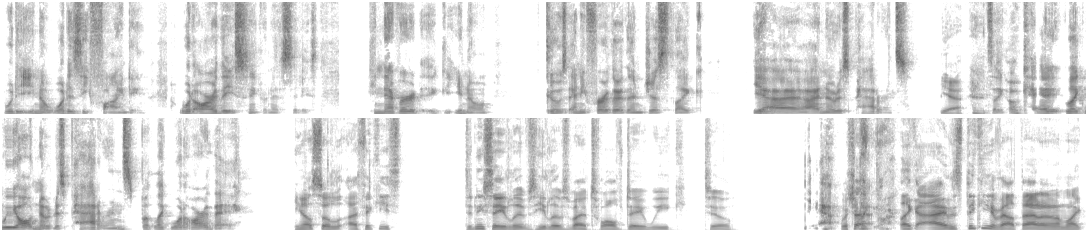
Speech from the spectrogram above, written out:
What do you know? What is he finding? What are these synchronicities? He never eh, you know goes any further than just like, "Yeah, I, I noticed patterns." Yeah. And it's like, okay, like we all notice patterns, but like, what are they? He also, I think he's, didn't he say he lives, he lives by a 12 day week too? Yeah. Which like, I, like, I was thinking about that and I'm like,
